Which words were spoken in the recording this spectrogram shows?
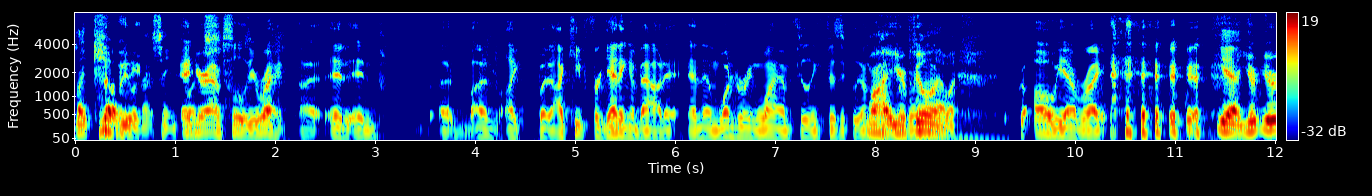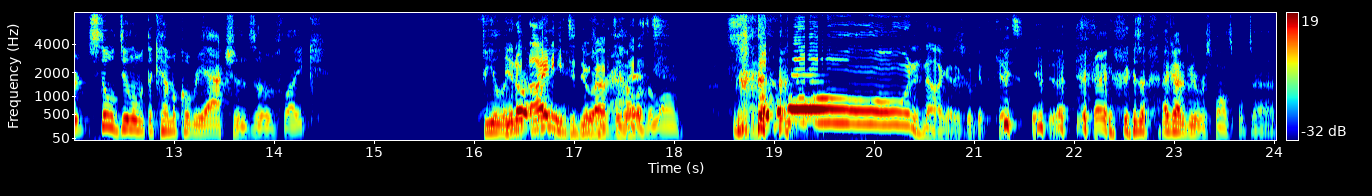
like keep No, you and- in that same place. And you're absolutely right. Uh, and and uh, like, but I keep forgetting about it, and then wondering why I'm feeling physically uncomfortable. why you're feeling and that way. Oh yeah, right. Yeah, you're you're still dealing with the chemical reactions of like feeling. You know what I need to do after however this? long. No, I gotta go get the kids. Can't do that. I got to be a responsible dad.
